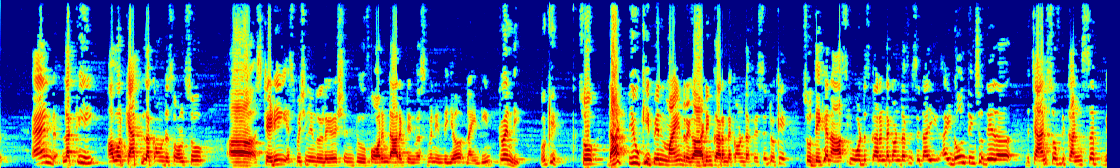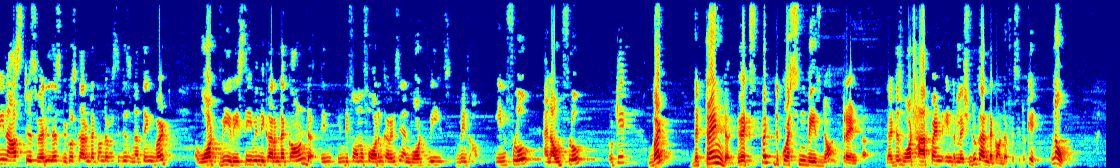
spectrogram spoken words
And luckily our capital account is also uh, steady especially in relation to foreign direct investment in the year 1920 okay so that you keep in mind regarding current account deficit, okay. So they can ask you what is current account deficit. I, I don't think so. There uh, the chance of the concept being asked is very less because current account deficit is nothing but what we receive in the current account in, in the form of foreign currency and what we mean inflow and outflow, okay. But the trend, you expect the question based on trend. That is what happened in relation to current account deficit, okay. Now,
